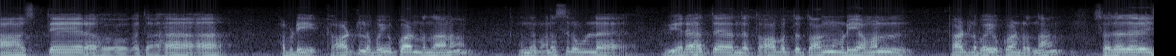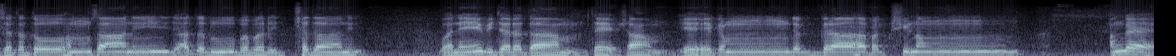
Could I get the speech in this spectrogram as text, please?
ஆஸ்தேரஹோகதா அப்படி காட்டில் போய் உட்காண்டிருந்தானோ அந்த மனசில் உள்ள விரகத்தை அந்த தாபத்தை தாங்க முடியாமல் காட்டில் போய் உட்காண்டிருந்தான் சததரி சததோ ஹம்சானி ஜாதரூபரிச்சதானி வனே விஜரதாம் தேஷாம் ஏகம் ஜக்ராஹ பக்ஷிணம். அங்கே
